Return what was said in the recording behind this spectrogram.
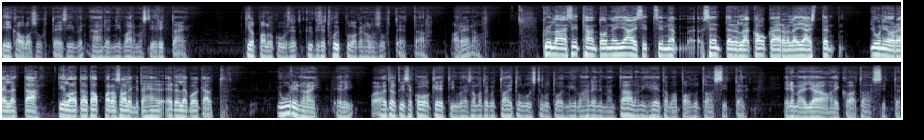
liikaolosuhteisiin nähden niin varmasti erittäin kilpailukykyiset huippuluokan olosuhteet täällä areenalla. Kyllä, ja sittenhän tuonne jäi sit sinne sentterille, Kaukajärvelle jäi sitten junioreille tämä tila, tämä tapparasali, mitä he edelleen voi käyttää. Juuri näin, eli ajateltiin se koko ketju, ja samaten kun taitoluistelu toimii vähän enemmän täällä, niin heiltä vapautui taas sitten enemmän jääaikaa taas sitten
